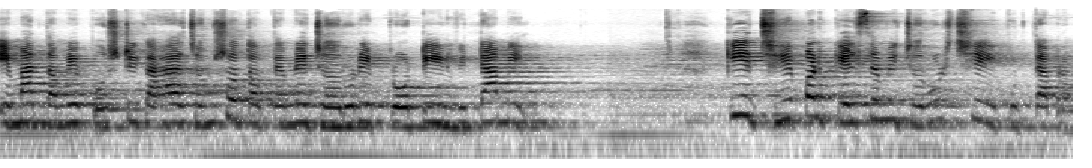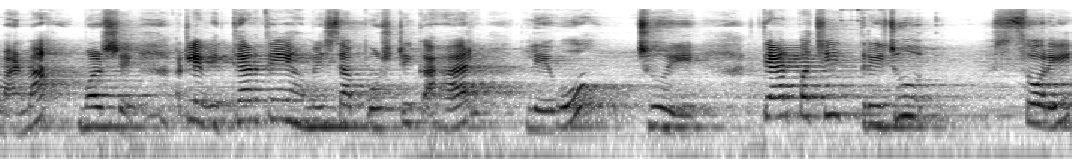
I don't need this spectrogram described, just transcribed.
એમાં તમે પૌષ્ટિક આહાર જમશો તો તેમને જરૂરી પ્રોટીન, વિટામિન કે જે પણ કેલ્શિયમની જરૂર છે એ પૂરતા પ્રમાણમાં મળશે. એટલે વિદ્યાર્થીએ હંમેશા પૌષ્ટિક આહાર લેવો જોઈએ. ત્યાર પછી ત્રીજું સોરી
